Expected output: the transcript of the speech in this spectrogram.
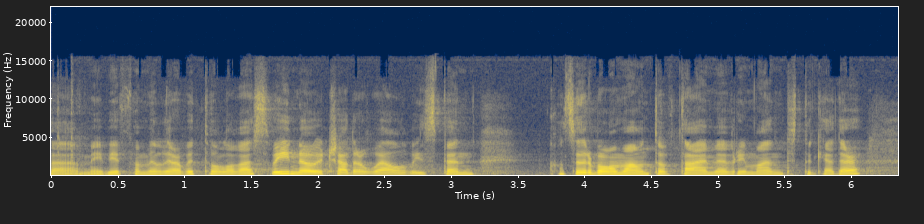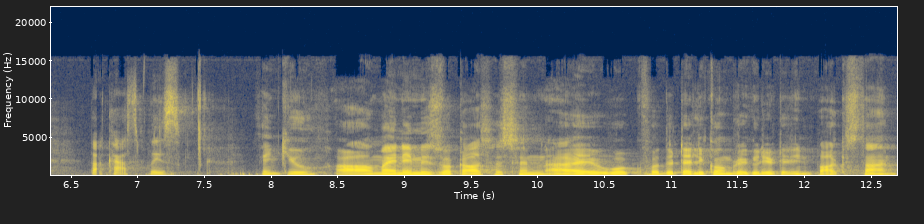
uh, maybe familiar with all of us. We know each other well. We spend considerable amount of time every month together. Waqas, please. Thank you. Uh, my name is Waqas Hassan. I work for the telecom regulator in Pakistan,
